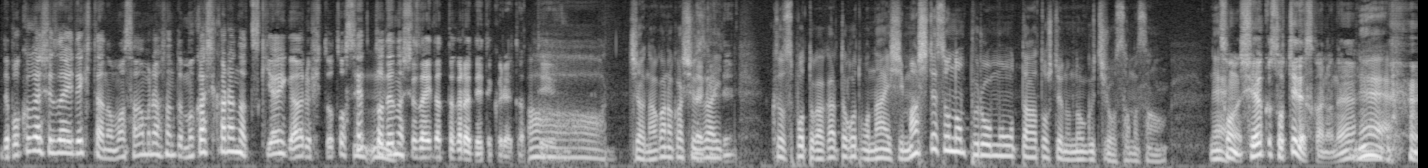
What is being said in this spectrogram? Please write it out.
で僕が取材できたのも沢村さんと昔からの付き合いがある人とセットでの取材だったから出てくれたっていう。あーじゃあなかなか取材スポットがかかったこともないしましてそのプロモーターとしての野口治さんね。そうね主役そっちですからね。ね。え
